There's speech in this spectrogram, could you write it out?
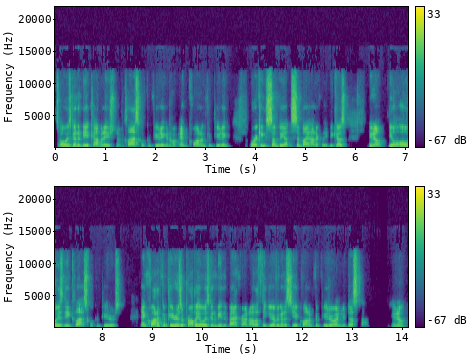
It's always going to be a combination of classical computing and, and quantum computing working symbi- symbiotically because you know you'll always need classical computers and quantum computers are probably always going to be in the background. I don't think you're ever going to see a quantum computer on your desktop, you know,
